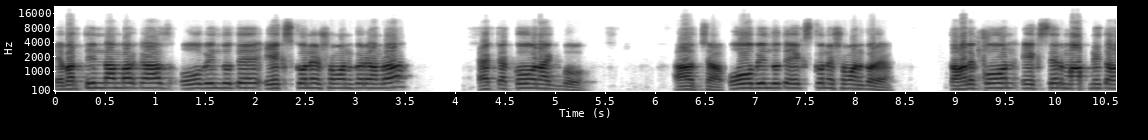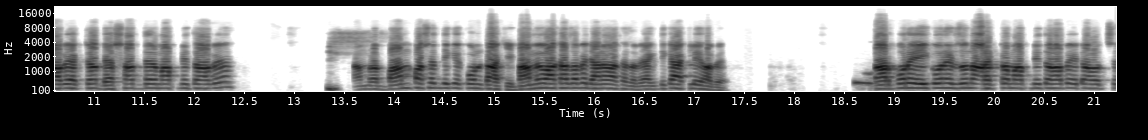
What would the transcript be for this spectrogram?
এবার তিন নাম্বার কাজ, ও বিন্দুতে এক্স কোণের সমান করে আমরা একটা কোণ আঁকবো। আচ্ছা ও বিন্দুতে এক্স কোণের সমান করে। তাহলে কোন এক্সের মাপ নিতে হবে, একটা ব্যাসার্ধের মাপ নিতে হবে। আমরা বাম পাশের দিকে কোনটা আঁকি। বামেও আঁকা যাবে, ডানেও আঁকা যাবে, একদিকে আঁকলেই হবে। তারপরে এই কোণের জন্য আরেকটা মাপ নিতে হবে, এটা হচ্ছে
